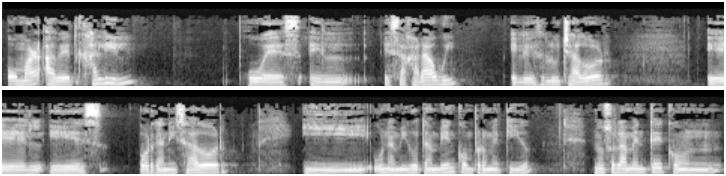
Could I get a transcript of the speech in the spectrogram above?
Omar Abed Khalil, pues él es saharaui, él es luchador, él es organizador y un amigo también comprometido, no solamente con,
